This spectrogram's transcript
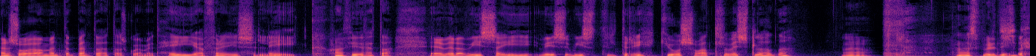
en svo menn bent á þetta sko, heia freys leik hvað því þetta, er verið að vísa, í, vísa, vísa til drikju og svallvislu þetta já, það er spurning.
